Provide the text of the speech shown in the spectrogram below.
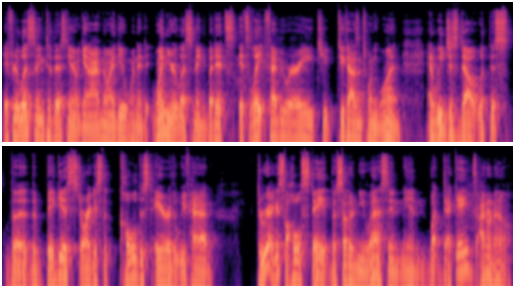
if you're listening to this, you know, again, I have no idea when it when you're listening, but it's it's late February two, 2021 and we just dealt with this the the biggest or I guess the coldest air that we've had through I guess the whole state, the southern US in in what decades? I don't know.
